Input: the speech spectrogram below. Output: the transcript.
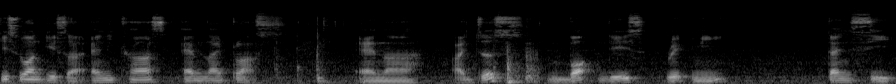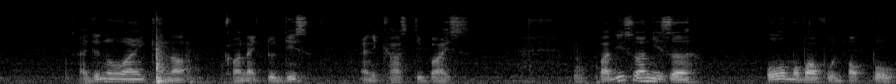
This one is a Anycast M9 And uh, I just bought this Redmi 10C. I don't know why I cannot connect to this Anycast device. But this one is a old mobile phone, Oppo.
